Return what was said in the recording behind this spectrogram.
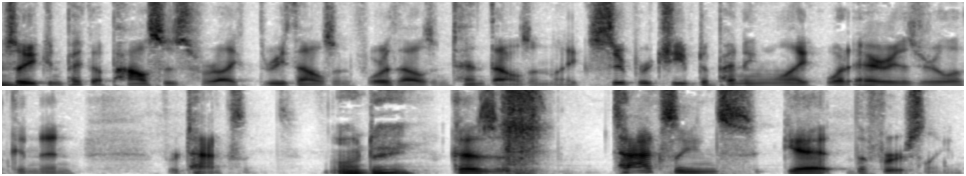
So you can pick up houses for like 3000 4000 10000 like super cheap depending like what areas you're looking in for tax liens Oh dang. because tax liens get the first lien.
